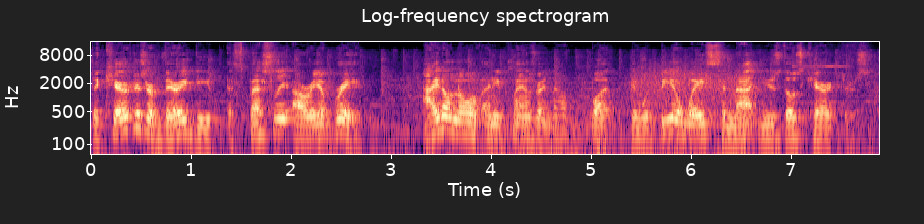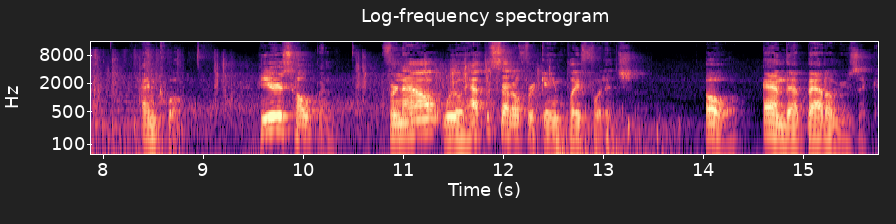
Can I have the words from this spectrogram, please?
The characters are very deep, especially Aya Brea. I don't know of any plans right now, but it would be a waste to not use those characters. End quote. Here's hoping. For now, we'll have to settle for gameplay footage. Oh, and that battle music.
